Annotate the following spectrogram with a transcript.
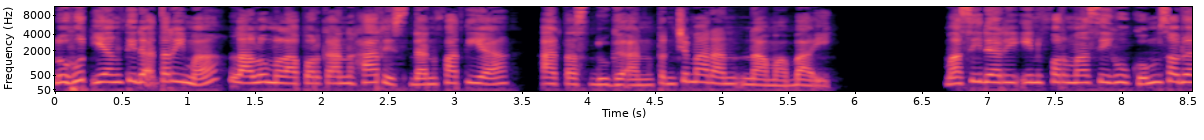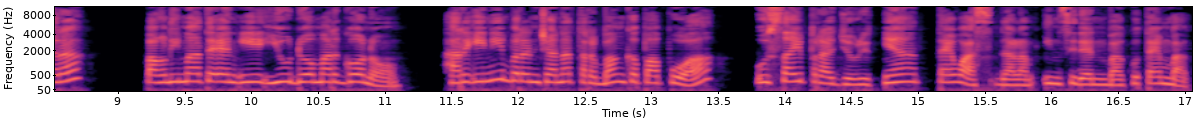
Luhut yang tidak terima lalu melaporkan Haris dan Fatia atas dugaan pencemaran nama baik. Masih dari informasi hukum, Saudara, Panglima TNI Yudo Margono hari ini berencana terbang ke Papua usai prajuritnya tewas dalam insiden baku tembak.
